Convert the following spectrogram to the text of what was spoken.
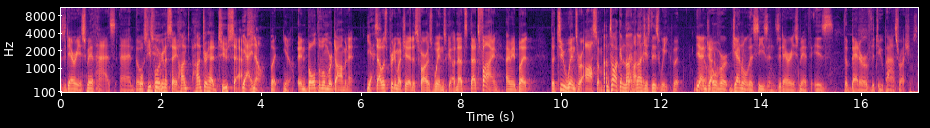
Za'Darius Smith has, and those Well, people two, are going to say Hunt, Hunter had two sacks. yeah, I know, but you know, and both of them were dominant. Yes. that was pretty much it as far as wins go. That's that's fine. I mean, but the two wins were awesome. I'm talking not, not just this week, but Yeah, know, general. over general this season, Za'Darius Smith is the better of the two pass rushers.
